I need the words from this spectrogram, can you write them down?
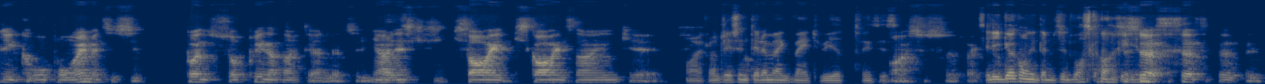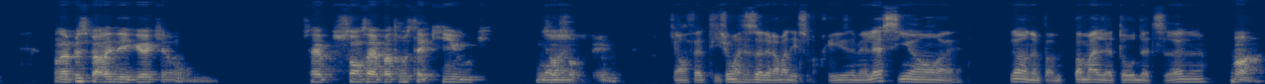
des gros points, mais c'est pas une surprise en tant que telle, il y en a qui, qui sort 20, qui score 25. euh, ouais, genre Jason Tatum avec 28, tu sais, c'est ça. ouais, c'est C'est les gars qu'on est habitué de voir c'est scorer, là. ça, c'est ça, c'est ça. On a plus parlé des gars qui ont, soit on savait pas trop c'était qui ou qui Ouais, surpris. qui ont fait, qui jouent, c'est ça, vraiment des surprises. Mais là, si on, euh, là, on a pas, pas mal le tour de ça, là. Ouais.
